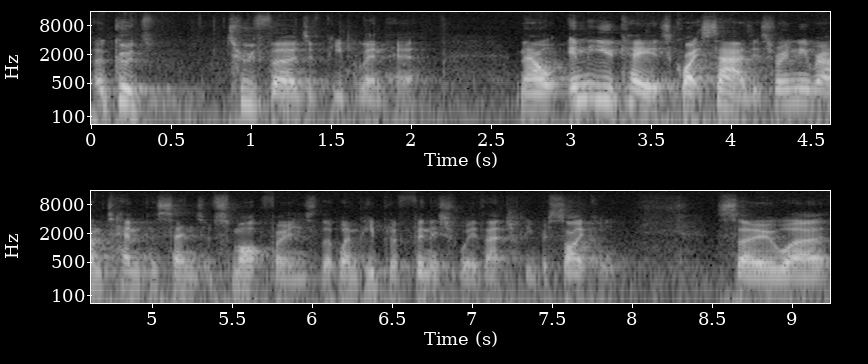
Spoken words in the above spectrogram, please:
a good two-thirds of people in here. Now, in the UK, it's quite sad. It's only around 10% of smartphones that when people are finished with actually recycle. So uh,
